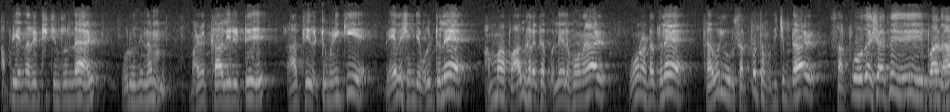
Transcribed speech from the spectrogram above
அப்படி என்ன ரட்சிச்சுட்டு இருந்தாள் ஒரு தினம் மழைக்கால் இருட்டு ராத்திரி எட்டு மணிக்கு வேலை செஞ்ச வீட்டுல அம்மா பால் கறக்க கொல்லையில போனாள். போன இடத்துல தவறி ஒரு சர்ப்பத்தை முதிச்சு விட்டாள். சர்ப்போதசத்து பதா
